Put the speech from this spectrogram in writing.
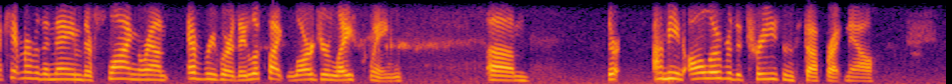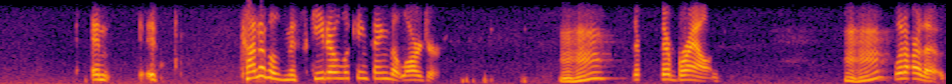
I can't remember the name. They're flying around everywhere. They look like larger lace wings. Um, they're, I mean, all over the trees and stuff right now. And it's kind of a mosquito-looking thing, but larger. Mm-hmm. They're they're brown. Mm-hmm. What are those?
